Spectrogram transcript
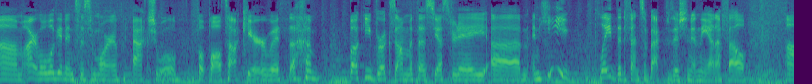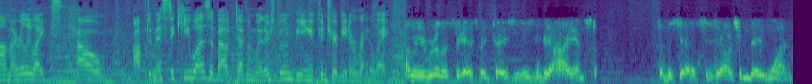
Um, all right, well, we'll get into some more actual football talk here with uh, Bucky Brooks on with us yesterday, um, and he played the defensive back position in the NFL. Um, I really liked how optimistic he was about Devon Witherspoon being a contributor right away. I mean, realistic expectations, he's going to be a high end star for the Seattle Seahawks from day one.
